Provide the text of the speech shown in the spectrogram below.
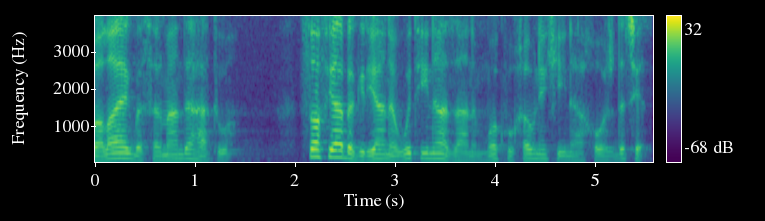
بەڵایەک بەسەرماندا هاتووە؟ سۆفیا بە گریانە وتی نازانم وەکو خەونێکی ناخۆش دەچێت.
